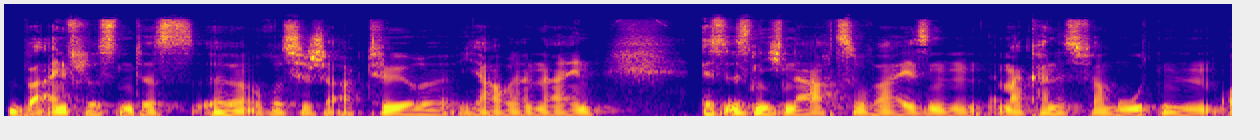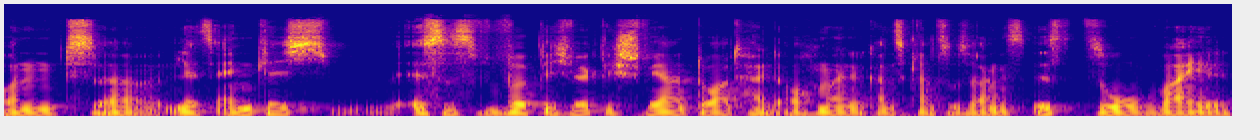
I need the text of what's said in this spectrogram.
beeinflussen das äh, russische Akteure, ja oder nein? Es ist nicht nachzuweisen, man kann es vermuten und äh, letztendlich ist es wirklich, wirklich schwer, dort halt auch mal ganz klar zu sagen, es ist so, weil.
